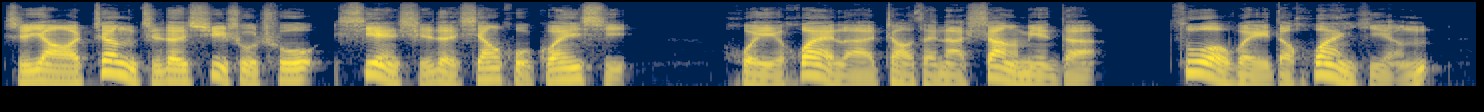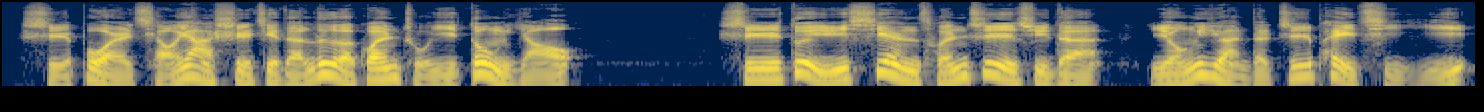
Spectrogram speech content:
只要正直的叙述出现实的相互关系，毁坏了照在那上面的作伪的幻影，使布尔乔亚世界的乐观主义动摇，使对于现存秩序的永远的支配起疑，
